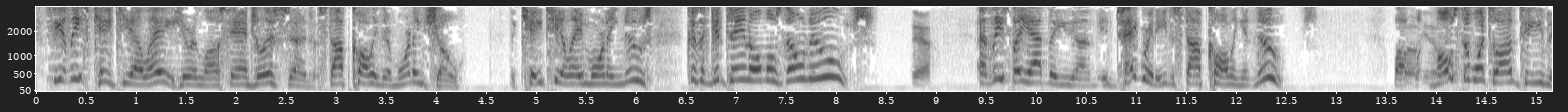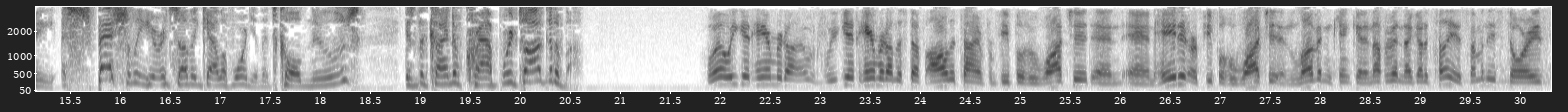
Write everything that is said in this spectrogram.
See, at least KTLA here in Los Angeles uh, stopped calling their morning show the KTLA Morning News because it contained almost no news. Yeah. At least they had the uh, integrity to stop calling it news. But Well, you know- most of what's on TV, especially here in Southern California, that's called news, is the kind of crap we're talking about. Well, we get hammered on we get hammered on the stuff all the time from people who watch it and and hate it, or people who watch it and love it and can't get enough of it. And I got to tell you, some of these stories,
